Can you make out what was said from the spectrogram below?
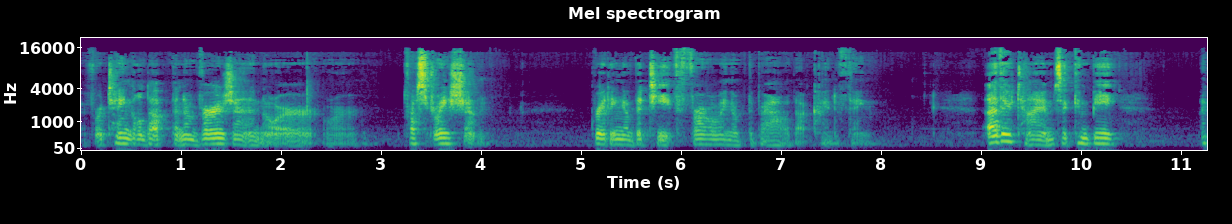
if we're tangled up in aversion or, or frustration gritting of the teeth, furrowing of the brow, that kind of thing. Other times it can be a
